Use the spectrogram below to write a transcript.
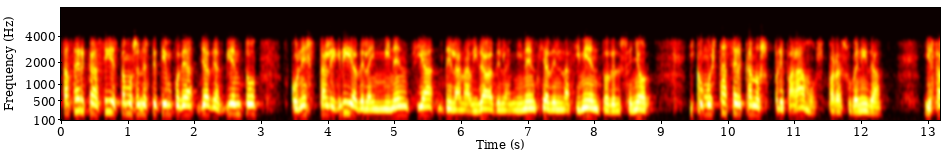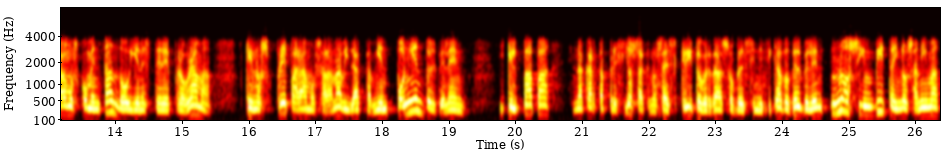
Está. Cerca, sí, estamos en este tiempo ya de Adviento con esta alegría de la inminencia de la Navidad, de la inminencia del nacimiento del Señor. Y como está cerca nos preparamos para su venida. Y estábamos comentando hoy en este programa que nos preparamos a la Navidad también poniendo el Belén y que el Papa en una carta preciosa que nos ha escrito, ¿verdad?, sobre el significado del Belén, nos invita y nos anima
